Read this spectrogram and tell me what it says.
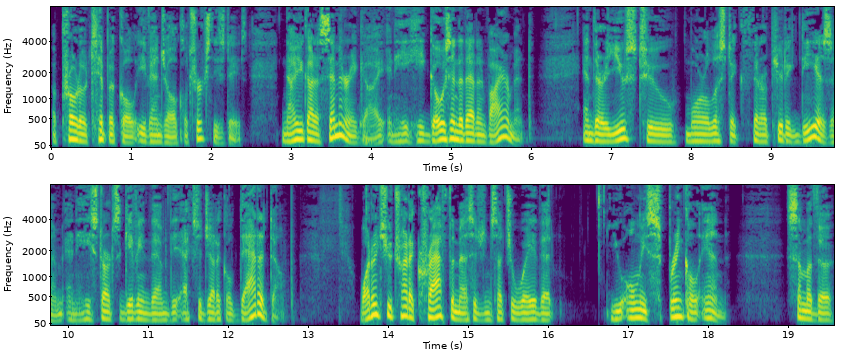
a prototypical evangelical church these days. Now you got a seminary guy and he, he goes into that environment and they're used to moralistic therapeutic deism and he starts giving them the exegetical data dump. Why don't you try to craft the message in such a way that you only sprinkle in some of the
